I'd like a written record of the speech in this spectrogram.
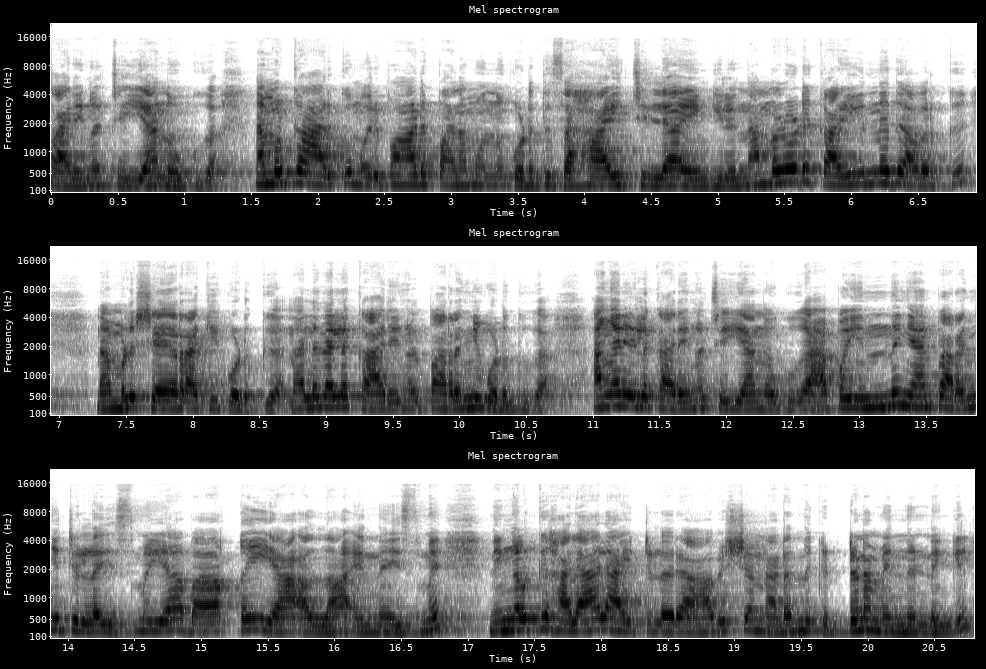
കാര്യങ്ങൾ ചെയ്യാൻ നോക്കുക. നമ്മൾക്ക് ആർക്കും ഒരുപാട് പണമൊന്നും കൊടുത്ത് സഹായിച്ചില്ല എങ്കിലും നമ്മളോട് കഴിയുന്നത് അവർക്ക് നമ്മൾ ഷെയർ ആക്കി കൊടുക്കുക. നല്ല നല്ല കാര്യങ്ങൾ പറഞ്ഞു കൊടുക്കുക. അങ്ങനെയുള്ള കാര്യങ്ങൾ ചെയ്യാൻ നോക്കുക. അപ്പോൾ ഇന്ന് ഞാൻ പറഞ്ഞിട്ടുള്ള ഇസ്മ യാ ബാക്കി യാ അള്ളാ എന്ന ഇസ്മ നിങ്ങൾക്ക് ഹലാലായിട്ടുള്ള ഒരു ആവശ്യം നടന്ന് കിട്ടണമെന്നുണ്ടെങ്കിൽ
